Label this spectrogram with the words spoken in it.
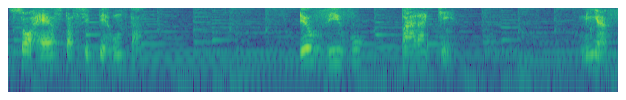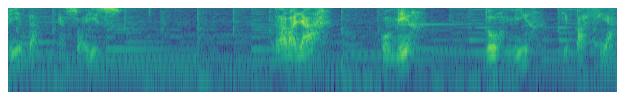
só resta se perguntar: eu vivo para quê? Minha vida é só isso? Trabalhar, comer, dormir e passear?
